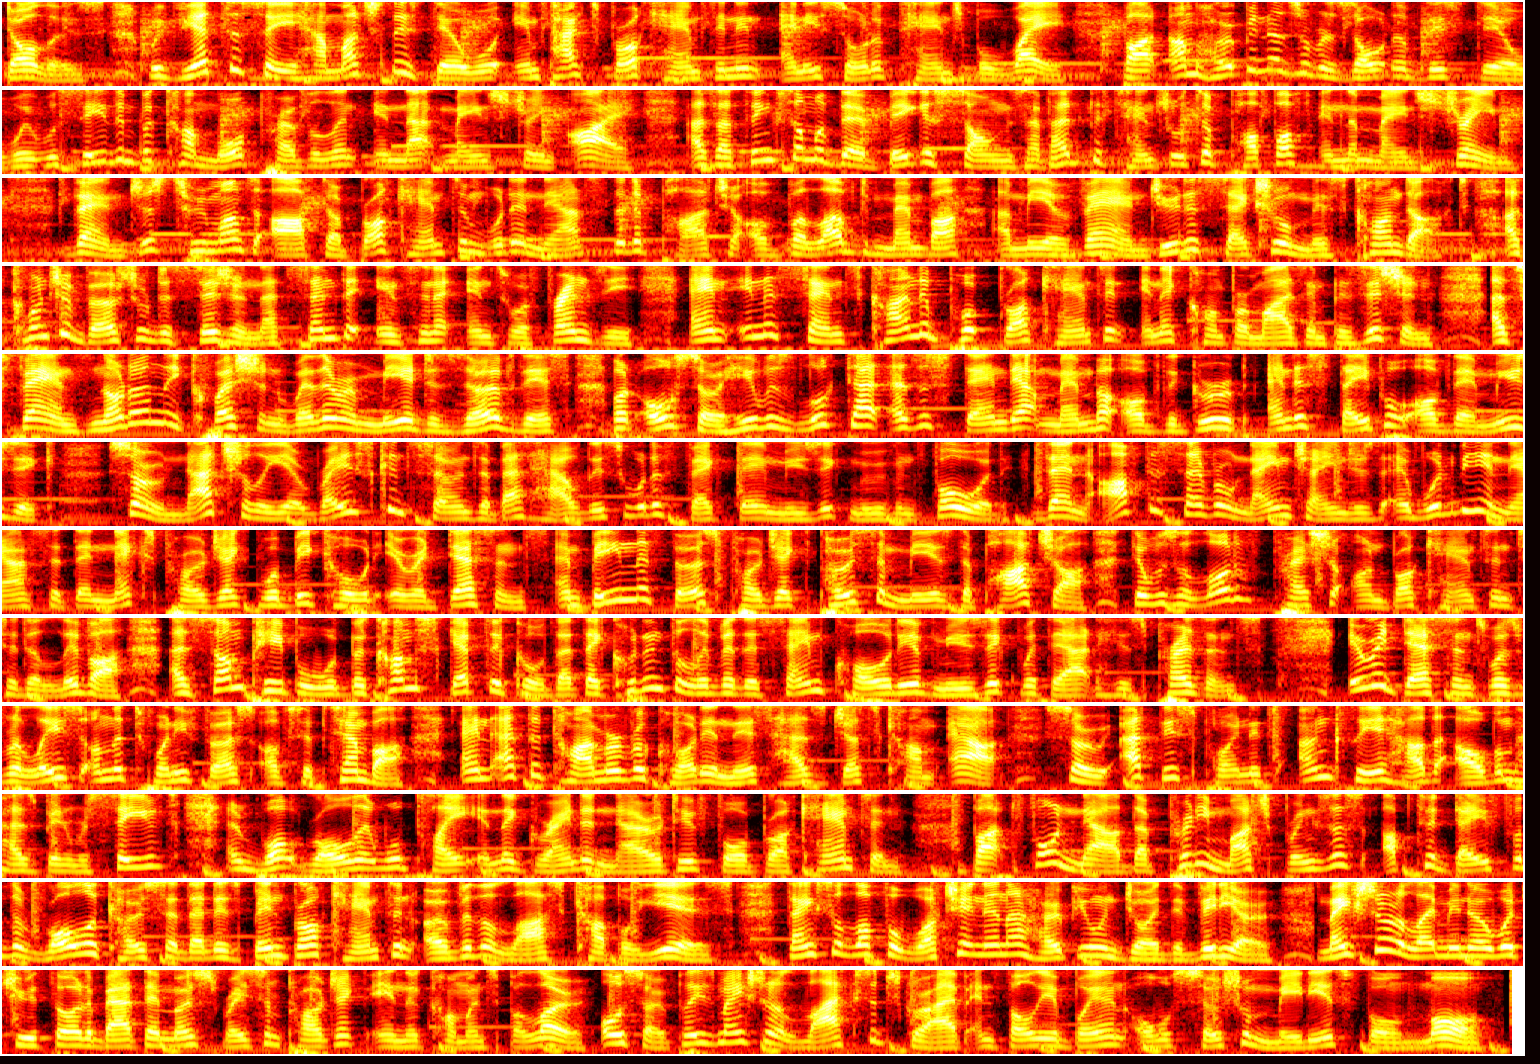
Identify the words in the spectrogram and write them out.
We've yet to see how much this deal will impact Brockhampton in any sort of tangible way, but I'm hoping as a result of this deal we will see them become more prevalent in that mainstream eye, as I think some of their biggest songs have had potential to pop off in the mainstream. Then, just two months after, Brockhampton would announce the departure of beloved member Ameer Vann due to sexual misconduct, a controversial decision that sent the internet into a frenzy, and in a sense kind of put Brockhampton in a compromising position, as fans not only questioned whether Ameer deserved this, but also he was looked at as a standout member of the group and a staple of their music, so naturally it raised concerns about how this would affect their music moving forward. Then, after several name changes, it would be announced that their next project would be called Iridescence, and being the first project post Ameer's departure, there was a lot of pressure on Brockhampton to deliver, as some people would become skeptical that they couldn't deliver the same quality of music without his presence. Iridescence was released on the 21st of September, and at the time of recording this has just come out, so at this point it's unclear how the album has been received and what role it will play in the grander narrative for Brockhampton. But for now, that pretty much brings us up to date for the roller coaster that has been Brockhampton over the last couple years. Thanks a lot for watching and I hope you enjoyed the video. Make sure to let me know what you thought about their most recent project in the comments below. Also, please make sure to like, subscribe, and follow your boy on all social medias for more.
